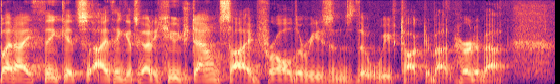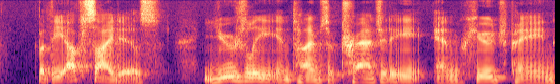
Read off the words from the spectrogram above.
But I think it's I think it's got a huge downside for all the reasons that we've talked about and heard about. But the upside is usually in times of tragedy and huge pain,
